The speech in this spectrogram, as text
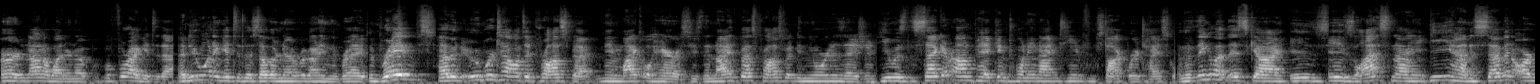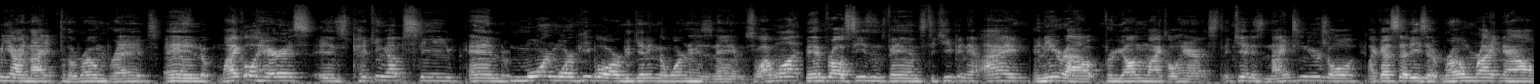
or not a lighter note, but before I get to that, I do want to get to this other note regarding the Braves. The Braves have an uber talented prospect named Michael Harris. He's the ninth best prospect in the organization. He was the second round pick in 2019 from Stockbridge High School. And the thing about this guy is, is last night he had a seven RBI night for the Rome Braves, and Michael Harris is picking up steam, and more and more people are beginning to learn his name. So I want Fan for All Seasons fans to keep an eye and ear out for young Michael Harris. The kid is 19 years old. Like I said, he's at Rome right now,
